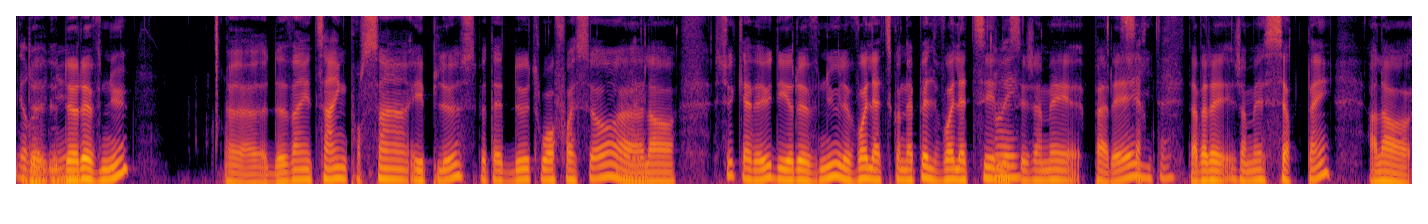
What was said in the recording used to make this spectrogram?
de, revenus. de revenus euh, de 25% et plus, peut-être deux, trois fois ça. Ouais. Alors, ceux qui avaient eu des revenus, le volat- ce qu'on appelle volatile, Oui. c'est jamais pareil. Certain. Jamais certain. Alors,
